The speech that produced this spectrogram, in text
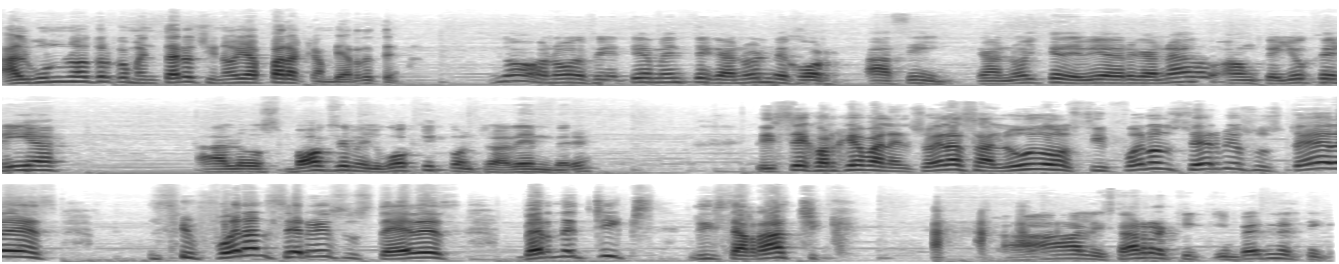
¿algún otro comentario? Si no, ya para cambiar de tema. No, no, definitivamente ganó el mejor. Así, ah, ganó el que debía haber ganado, aunque yo quería a los Bucks de Milwaukee contra Denver. ¿eh? Dice Jorge Valenzuela, saludos. Si fueron serbios ustedes, si fueran serbios ustedes, Bernetic, Lizarrachik. Ah, Lizarrachik y Bernetic,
